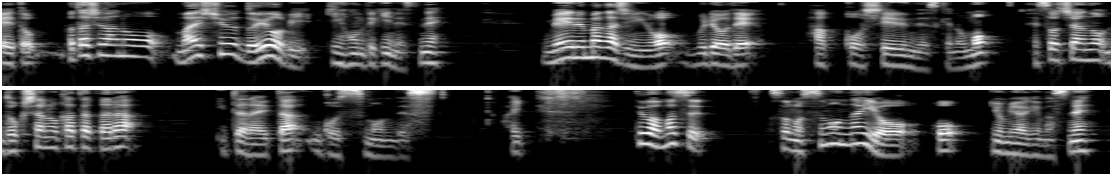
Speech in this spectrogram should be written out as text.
えっ、ー、と、私はあの、毎週土曜日、基本的にですね、メールマガジンを無料で発行しているんですけども、そちらの読者の方からいただいたご質問です。はい。では、まず、その質問内容を読み上げますね。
